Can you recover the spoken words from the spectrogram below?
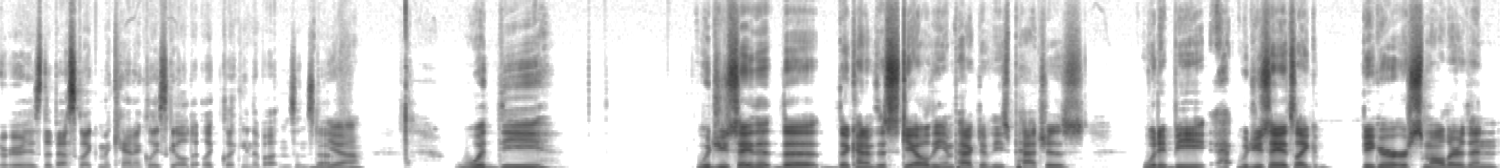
or is the best like mechanically skilled at like clicking the buttons and stuff. Yeah. Would the would you say that the the kind of the scale, the impact of these patches, would it be? Would you say it's like bigger or smaller than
